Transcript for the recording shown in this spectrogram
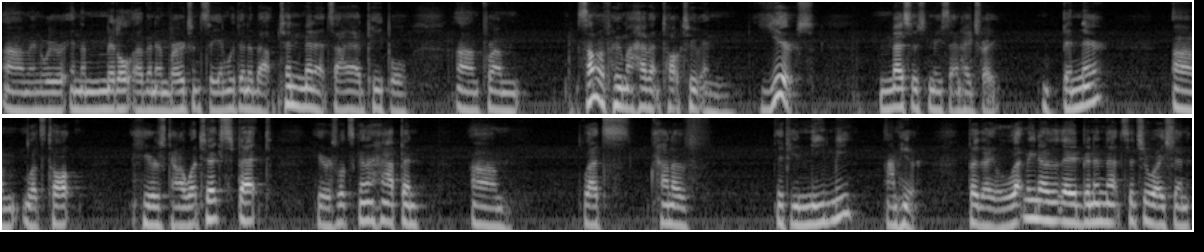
um, and we were in the middle of an emergency. And within about ten minutes, I had people um, from some of whom I haven't talked to in years messaged me saying, "Hey Trey, been there. Um, let's talk. Here's kind of what to expect. Here's what's going to happen. Um, let's kind of, if you need me, I'm here." But they let me know that they had been in that situation.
